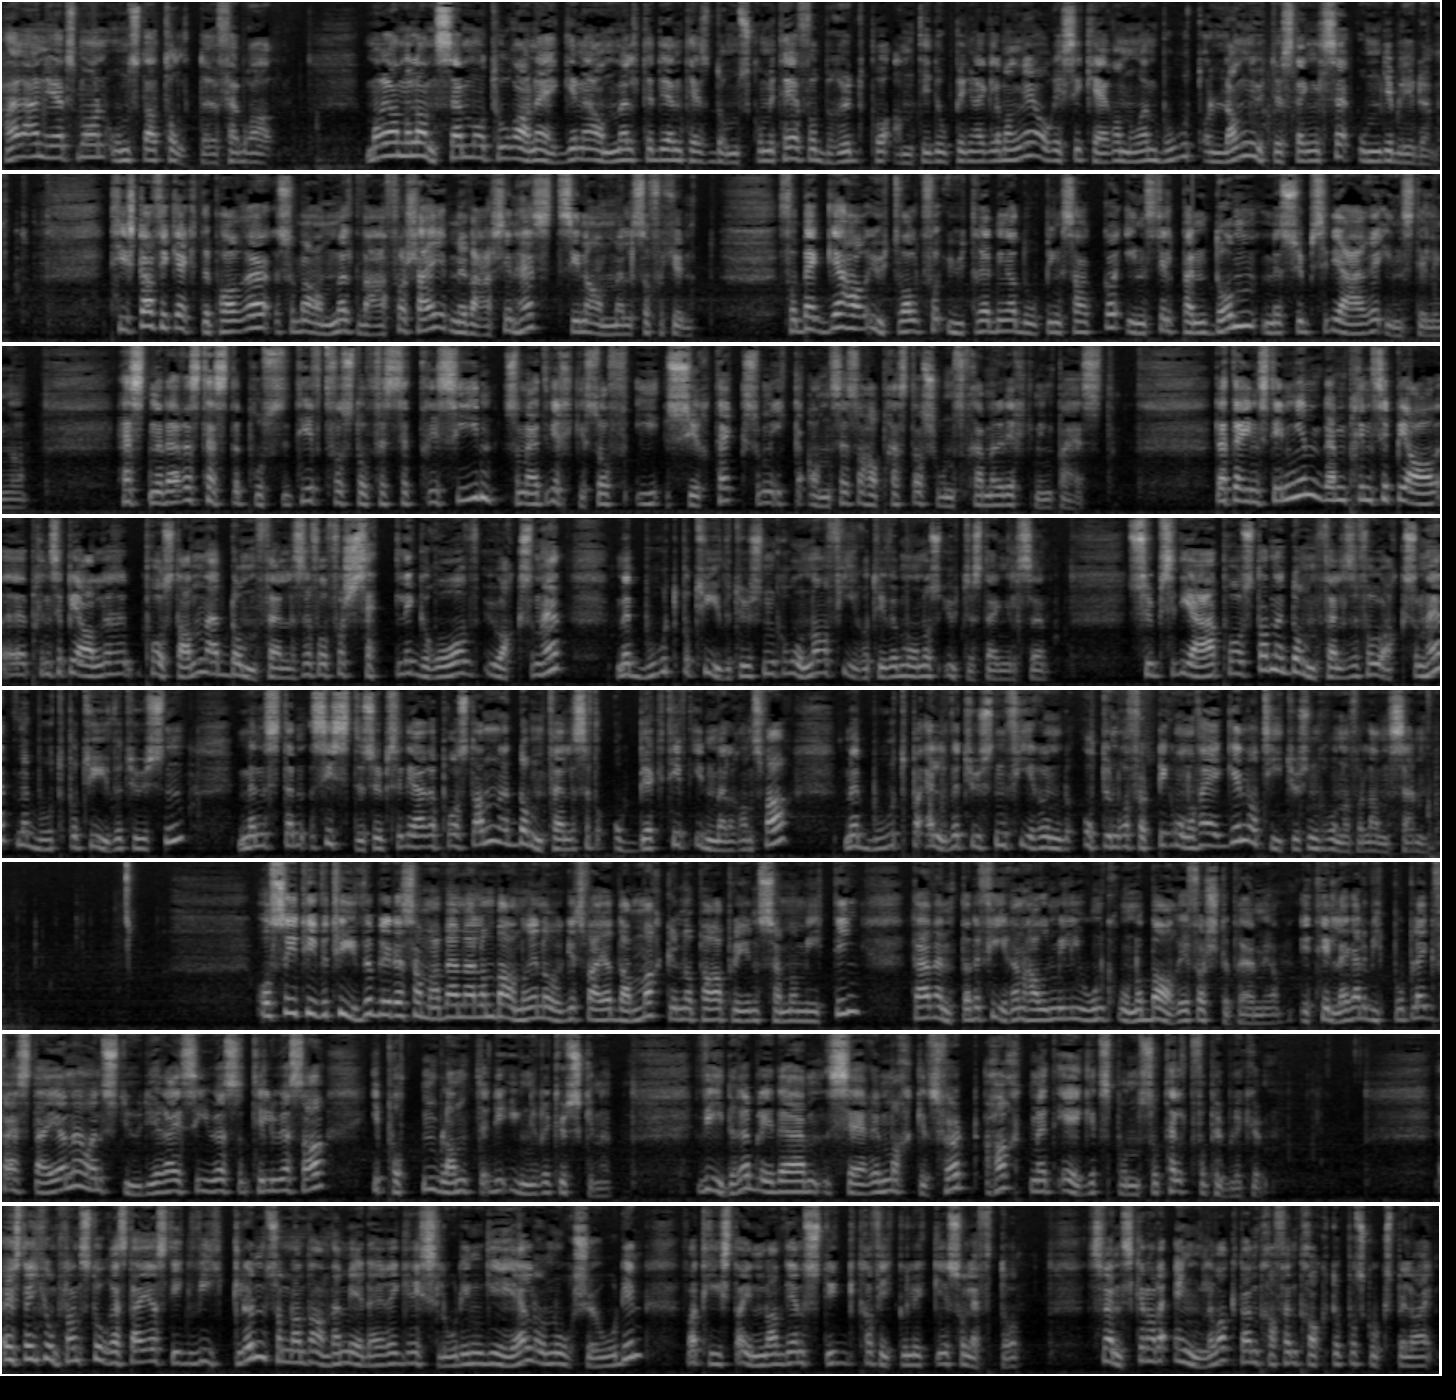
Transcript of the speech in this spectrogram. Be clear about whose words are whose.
Speaker 1: Her er Nyhetsmorgen onsdag 12. februar. Marianne Landsem og Tor Arne Eggen er anmeldt til DNTs domskomité for brudd på antidopingreglementet, og risikerer nå en bot og lang utestengelse om de blir dømt. Tirsdag fikk ekteparet, som er anmeldt hver for seg med hver sin hest, sine anmeldelser forkynt. For begge har utvalg for utredning av dopingsaker innstilt på en dom med subsidiære innstillinger. Hestene deres tester positivt for stoffet cetrisin, som er et virkestoff i Syrtec som ikke anses å ha prestasjonsfremmende virkning på hest. Dette er innstillingen. Den prinsipiale, prinsipiale påstanden er domfellelse for forsettlig grov uaktsomhet med bot på 20 000 kroner og 24 måneders utestengelse. Subsidiær påstand er domfellelse for uaktsomhet med bot på 20 000, mens den siste subsidiære påstanden er domfellelse for objektivt innmelderansvar med bot på 11 840 kroner for Eggen og 10 000 kroner for Landsem. Også i 2020 blir det samarbeid mellom baner i Norge, Sverige og Danmark under paraplyen Summer Meeting. Der venter det 4,5 million kroner bare i førstepremie. I tillegg er det VIP-opplegg for hesteeierne og en studiereise til USA i potten blant de yngre kuskene. Videre blir det serien markedsført hardt med et eget sponsortelt for publikum. Øystein Tjomslands storesteier Stig Wiklund, som bl.a. er medeier i Grislodin GL og Nordsjøodin, var tirsdag innblandet i en stygg trafikkulykke i Sollefteå. Svensken hadde englevakt da han traff en traktor på skogsbilveien.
